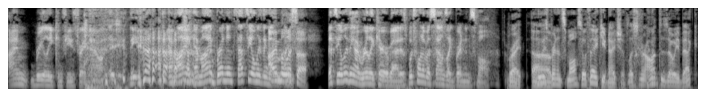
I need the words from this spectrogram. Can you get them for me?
I'm really confused right now. It- the- am I? Am I Brendan? That's the only thing. That I'm I- Melissa. That's the only thing I really care about is which one of us sounds like Brendan Small. Right. Who is uh, Brendan Small? So thank you, Night Shift listener. On to Zoe Beck,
